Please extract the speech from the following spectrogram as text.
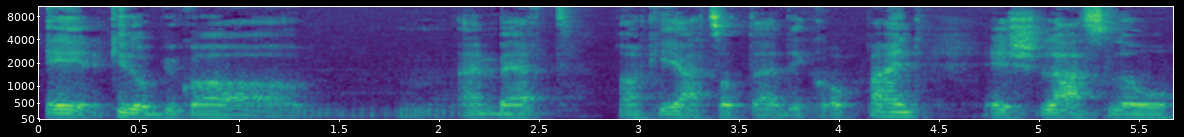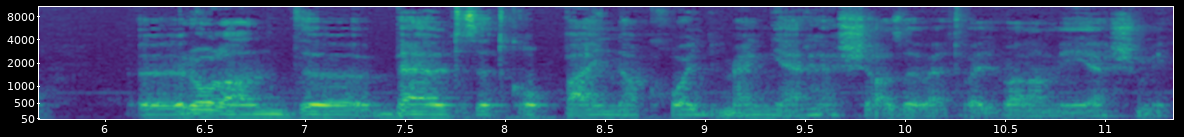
é, kidobjuk a embert, aki játszotta eddig koppányt, és László Roland beöltözött koppánynak, hogy megnyerhesse az övet, vagy valami ilyesmi.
